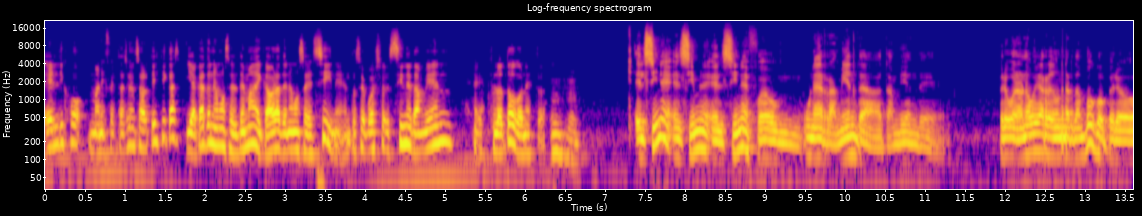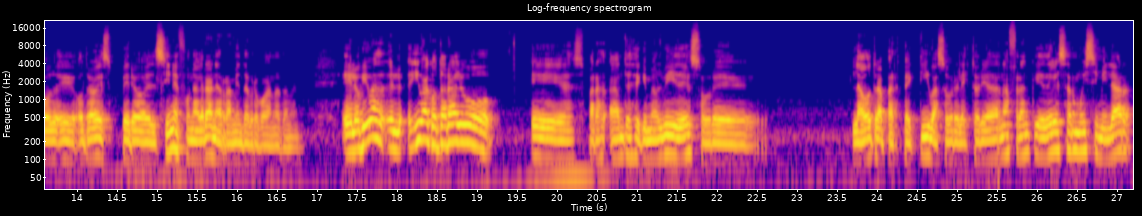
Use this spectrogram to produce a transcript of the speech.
él dijo manifestaciones artísticas, y acá tenemos el tema de que ahora tenemos el cine, entonces por eso el cine también explotó con esto. El cine, el cine, el cine fue un- una herramienta también de. Pero bueno, no voy a redundar tampoco, pero eh, otra vez, pero el cine fue una gran herramienta de propaganda también. Eh, lo que iba, iba a acotar algo para, antes de que me olvide sobre la otra perspectiva sobre la historia de Ana Frank, que debe ser muy similar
